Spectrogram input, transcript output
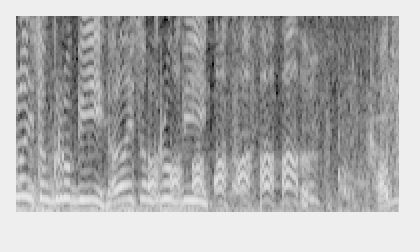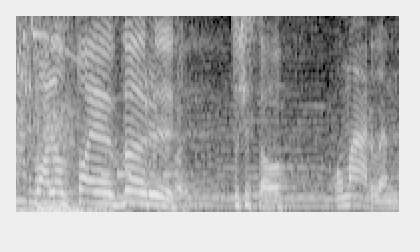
ale oni są grubi! Ale oni są grubi! Odpalam fajerwery! Co się stało? Umarłem.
